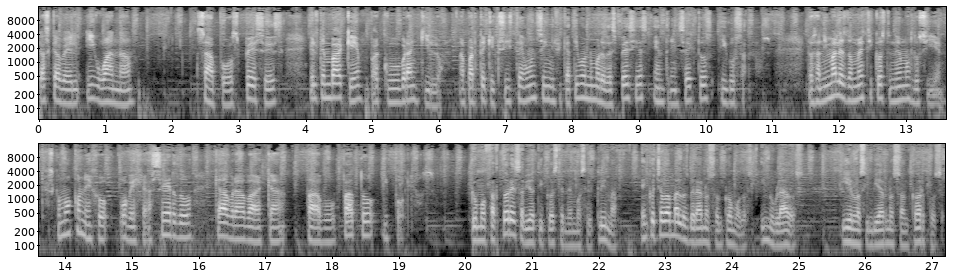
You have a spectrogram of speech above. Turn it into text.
cascabel, iguana, sapos, peces, el tembaque, pacú, branquilo. Aparte que existe un significativo número de especies entre insectos y gusanos. Los animales domésticos tenemos los siguientes, como conejo, oveja, cerdo, cabra, vaca, pavo, pato y pollos. Como factores abióticos tenemos el clima. En Cochabamba los veranos son cómodos y nublados, y en los inviernos son cortos,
